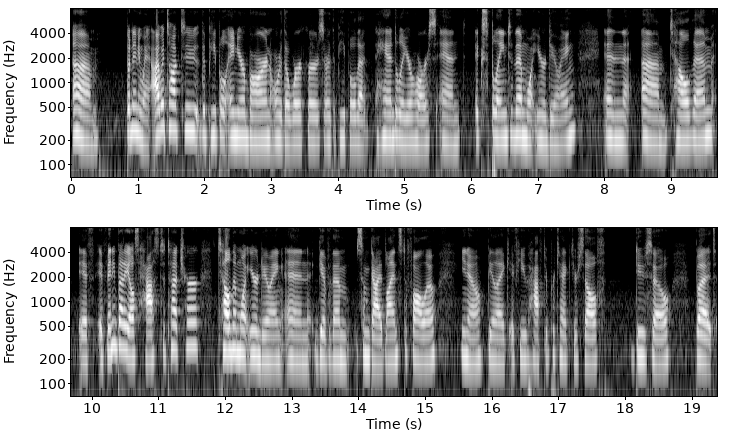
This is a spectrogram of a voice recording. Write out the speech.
Um, but anyway, I would talk to the people in your barn or the workers or the people that handle your horse and explain to them what you're doing and um, tell them if, if anybody else has to touch her, tell them what you're doing and give them some guidelines to follow. You know, be like, if you have to protect yourself, do so. But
